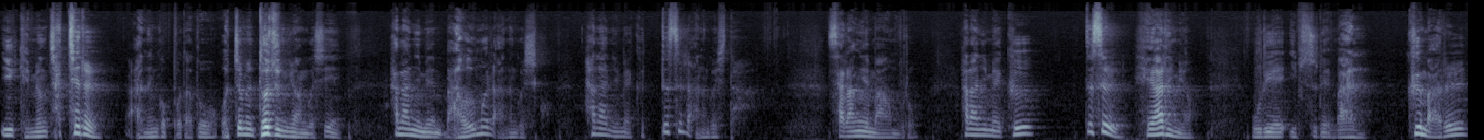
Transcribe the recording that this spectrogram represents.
이 계명 자체를 아는 것보다도 어쩌면 더 중요한 것이 하나님의 마음을 아는 것이고 하나님의 그 뜻을 아는 것이다. 사랑의 마음으로 하나님의 그 뜻을 헤아리며 우리의 입술의 말, 그 말을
